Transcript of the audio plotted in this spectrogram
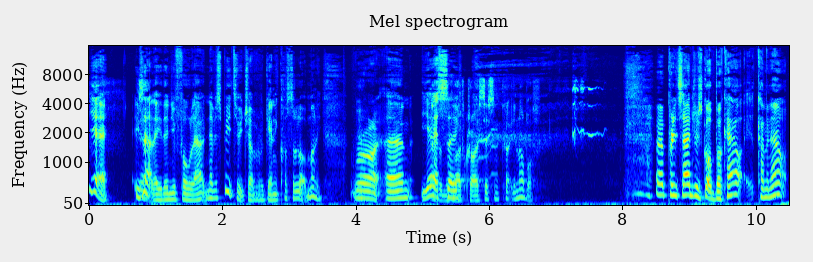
Yeah, exactly. Then you fall out, never speak to each other again. It costs a lot of money. Right. Um. Yeah. Have a So midlife crisis and cut your knob off. uh, Prince Andrew's got a book out coming out.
